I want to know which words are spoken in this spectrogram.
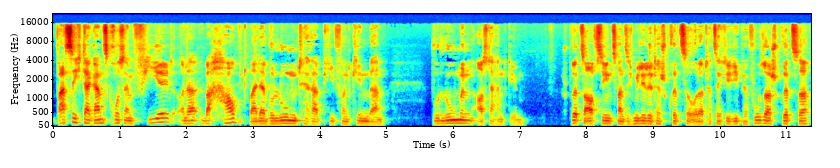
Was sich da ganz groß empfiehlt oder überhaupt bei der Volumentherapie von Kindern, Volumen aus der Hand geben. Spritze aufziehen, 20 Milliliter Spritze oder tatsächlich die Perfuserspritze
